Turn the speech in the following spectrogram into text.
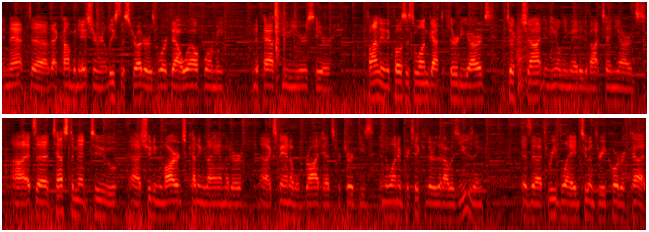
and that, uh, that combination, or at least the strutter, has worked out well for me in the past few years here. Finally, the closest one got to 30 yards. Took the shot and he only made it about 10 yards. Uh, it's a testament to uh, shooting large cutting diameter uh, expandable broadheads for turkeys. And the one in particular that I was using is a three blade, two and three quarter cut,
